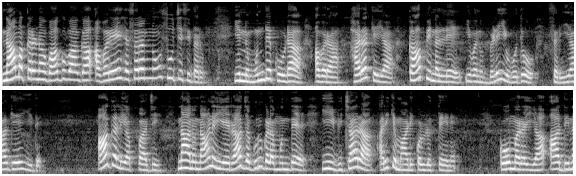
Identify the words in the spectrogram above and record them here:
ನಾಮಕರಣವಾಗುವಾಗ ಅವರೇ ಹೆಸರನ್ನೂ ಸೂಚಿಸಿದರು. ಇನ್ನು ಮುಂದೆ ಕೂಡ ಅವರ ಹರಕೆಯ ಕಾಪಿನಲ್ಲೇ ಇವನು ಬೆಳೆಯುವುದು ಸರಿಯಾಗೇ ಇದೆ. ಆಗಲಿ ಅಪ್ಪಾಜಿ, ನಾನು ನಾಳೆಯೇ ರಾಜಗುರುಗಳ ಮುಂದೆ ಈ ವಿಚಾರ ಅರಿಕೆ ಮಾಡಿಕೊಳ್ಳುತ್ತೇನೆ. ಕೋಮರಯ್ಯ ಆ ದಿನ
